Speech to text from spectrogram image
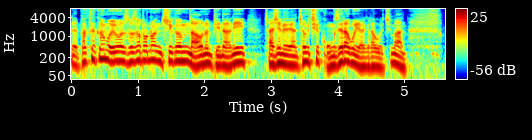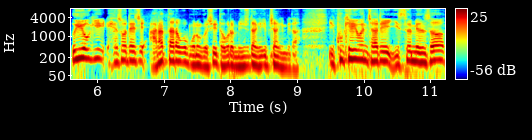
네, 박태흠 의원 스스로는 지금 나오는 비난이 자신에 대한 정치 공세라고 이야기를 하고 있지만 의혹이 해소되지 않았다라고 보는 것이 더불어민주당의 입장입니다. 이 국회의원 자리에 있으면서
